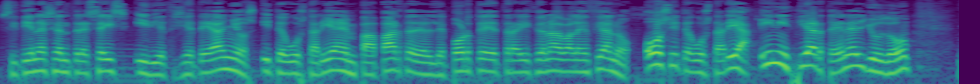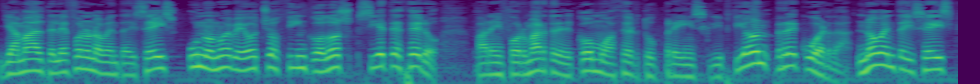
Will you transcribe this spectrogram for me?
Si tienes entre 6 y 17 años y te gustaría empaparte del deporte tradicional valenciano o si te gustaría iniciarte en el judo, llama al teléfono 96 198 5270 para informarte de cómo hacer tu preinscripción. Recuerda, 96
